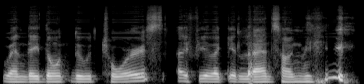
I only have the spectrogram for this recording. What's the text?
when they don't do chores, I feel like it lands on me.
